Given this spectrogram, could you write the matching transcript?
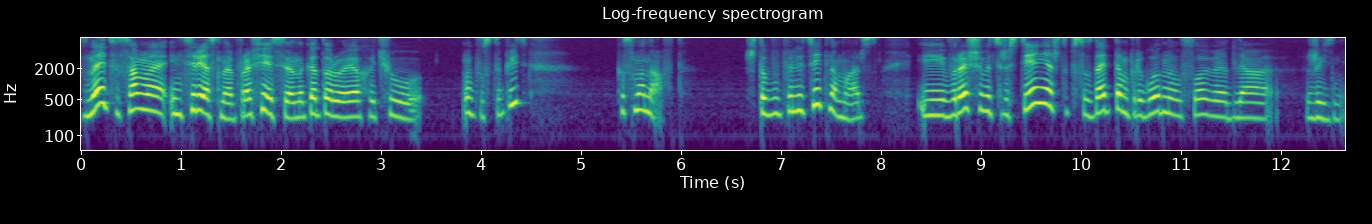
Знаете, самая интересная профессия, на которую я хочу ну, поступить, космонавт чтобы полететь на Марс и выращивать растения, чтобы создать там пригодные условия для жизни.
